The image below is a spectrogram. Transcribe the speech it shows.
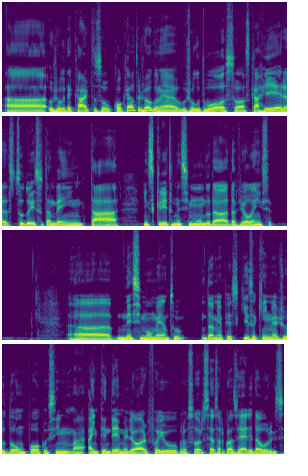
a, o jogo de cartas, ou qualquer outro jogo, né? O jogo do osso, as carreiras, tudo isso também tá inscrito nesse mundo da, da violência. Ah, nesse momento, da minha pesquisa, quem me ajudou um pouco, assim, a, a entender melhor foi o professor César Guazelli, da URGS,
